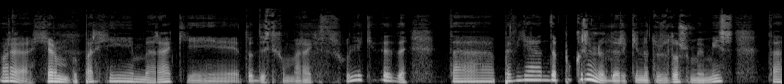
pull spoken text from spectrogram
ωραία, χαίρομαι που υπάρχει μεράκι, το αντίστοιχο μεράκι στη σχολή και δείτε, τα παιδιά ανταποκρίνονται αρκεί να τους δώσουμε εμείς τα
